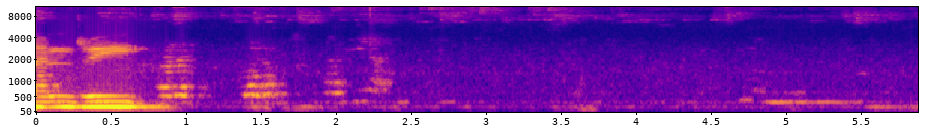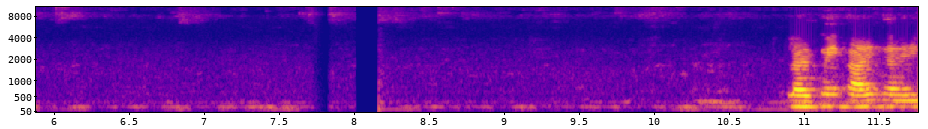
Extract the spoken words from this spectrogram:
நன்றி. எல்லாருக்குமே ஹாய் ஹாய்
